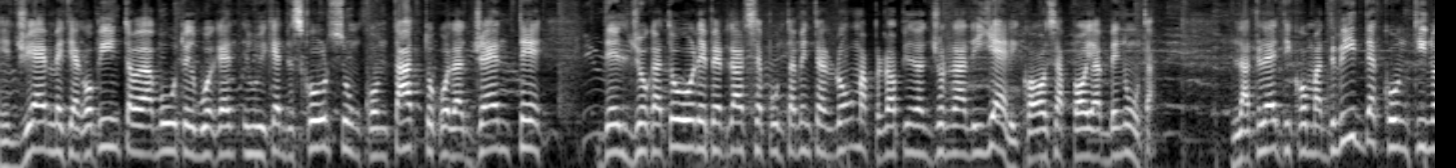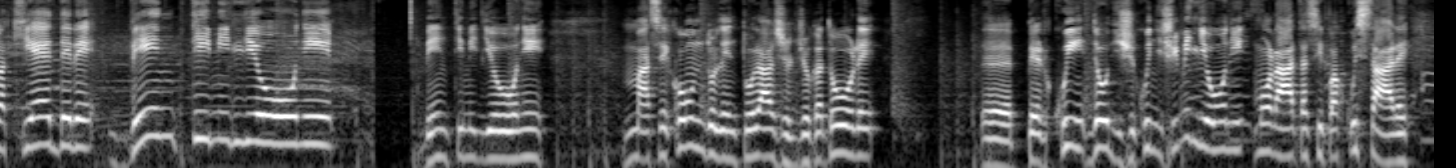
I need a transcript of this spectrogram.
Il GM Tiago Pinto aveva avuto il weekend, il weekend scorso un contatto con l'agente del giocatore per darsi appuntamento a Roma proprio nella giornata di ieri, cosa poi avvenuta. L'Atletico Madrid continua a chiedere 20 milioni. 20 milioni. Ma secondo l'entourage del giocatore eh, per 12-15 milioni Morata si può acquistare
